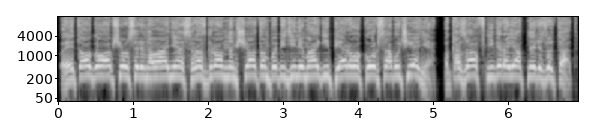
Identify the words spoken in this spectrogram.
По итогу общего соревнования с разгромным счетом победили маги первого курса обучения, показав невероятный результат.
